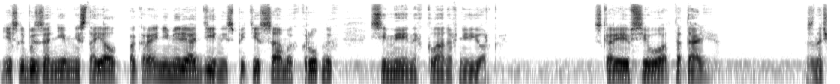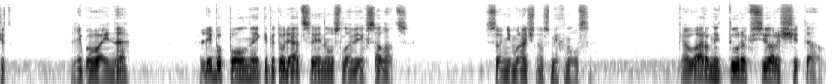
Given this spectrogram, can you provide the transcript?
если бы за ним не стоял по крайней мере один из пяти самых крупных семейных кланов Нью-Йорка. Скорее всего, Таталья. Значит, либо война, либо полная капитуляция на условиях Солоца. Сонни мрачно усмехнулся. Коварный турок все рассчитал.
